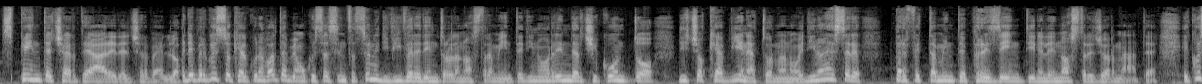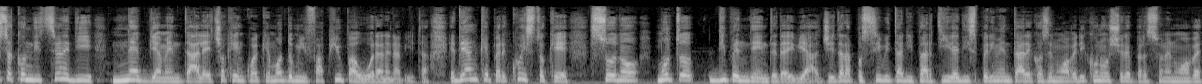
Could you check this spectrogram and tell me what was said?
spente certe aree del cervello cervello. Ed è per questo che alcune volte abbiamo questa sensazione di vivere dentro la nostra mente, di non renderci conto di ciò che avviene attorno a noi, di non essere perfettamente presenti nelle nostre giornate. E questa condizione di nebbia mentale è ciò che in qualche modo mi fa più paura nella vita. Ed è anche per questo che sono molto dipendente dai viaggi, dalla possibilità di partire, di sperimentare cose nuove, di conoscere persone nuove.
